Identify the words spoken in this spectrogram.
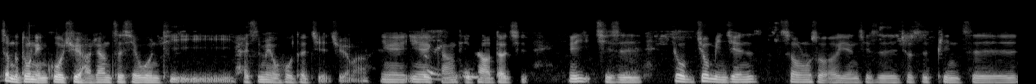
这么多年过去，好像这些问题还是没有获得解决嘛，因为因为刚刚提到的其。因为其实就就民间收容所而言，其实就是品质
